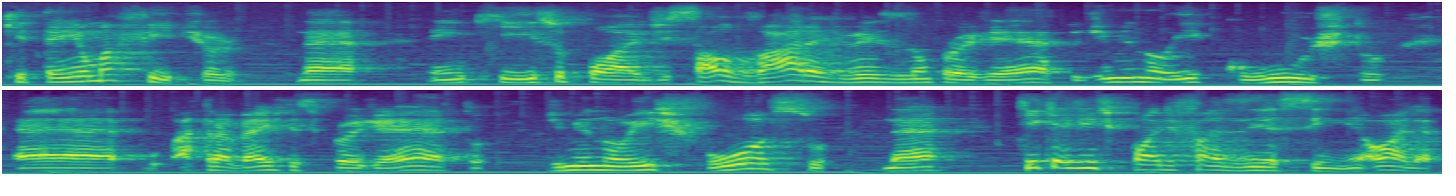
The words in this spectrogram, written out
que tem uma feature, né, em que isso pode salvar às vezes um projeto, diminuir custo é, através desse projeto, diminuir esforço, né? O que, que a gente pode fazer assim? Olha,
